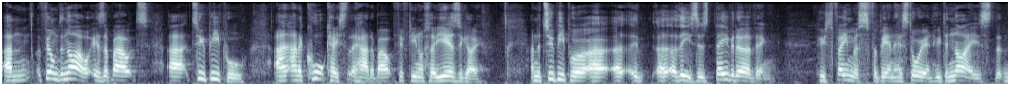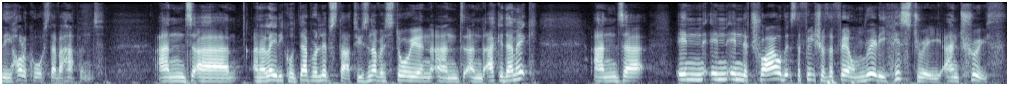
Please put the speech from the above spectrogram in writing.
Um, film Denial is about uh, two people and, and, a court case that they had about 15 or so years ago. And the two people are, are, are these. There's David Irving, who's famous for being a historian who denies that the Holocaust ever happened. And, uh, and a lady called Deborah Lipstadt, who's another historian and, and academic. And uh, in, in, in the trial that's the feature of the film, really history and truth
